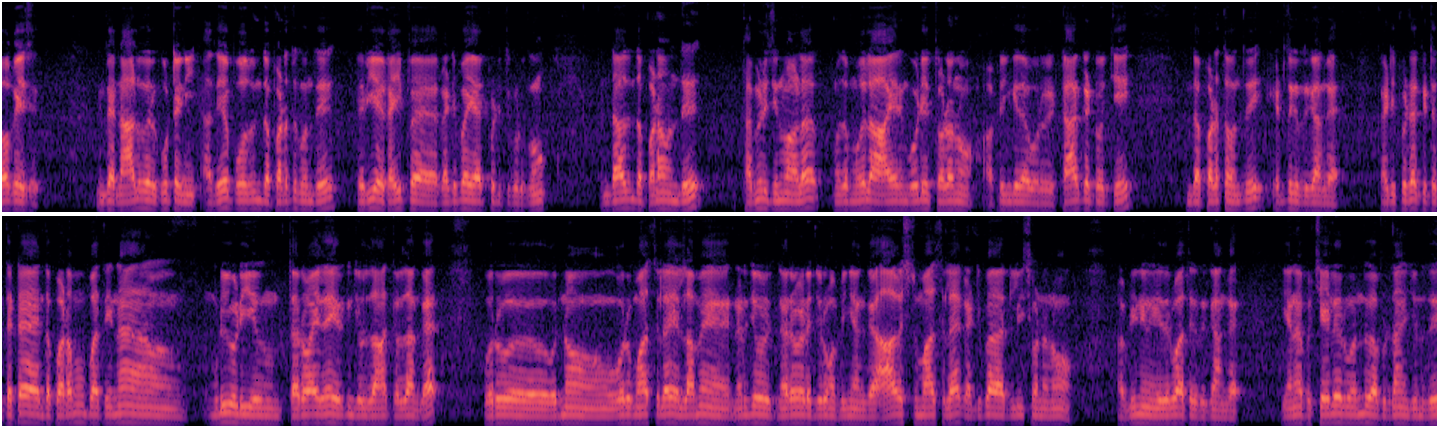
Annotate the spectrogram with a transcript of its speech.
Lokesh இந்த நாலு பேர் கூட்டணி. அதே போதும் இந்த படத்துக்கு வந்து பெரிய கைப்பை கண்டிப்பாக ஏற்படுத்தி கொடுக்கும். ரெண்டாவது இந்த படம் வந்து தமிழ் சினிமாவில் முத முதல்ல ஆயிரம் கோடியை தொடணும் அப்படிங்கிற ஒரு டார்கெட் வச்சு இந்த படத்தை வந்து எடுத்துக்கிட்டு இருக்காங்க. கடிப்பிட கிட்டத்தட்ட இந்த படமும் பார்த்திங்கன்னா முடிவடியும் தருவாய் தான் இருக்குன்னு சொல்லுதான் சொல்லுதாங்க. ஒரு இன்னும் ஒரு மாதத்தில் எல்லாமே நிறைஞ்சு நிறைவடைஞ்சிரும் அப்படிங்காங்க ஆகஸ்ட் மாதத்தில் கண்டிப்பாக ரிலீஸ் பண்ணணும் அப்படின்னு எதிர்பார்த்துக்கிட்டு இருக்காங்க. ஏன்னா இப்போ செயலர் வந்து அப்படி தான் சொன்னது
